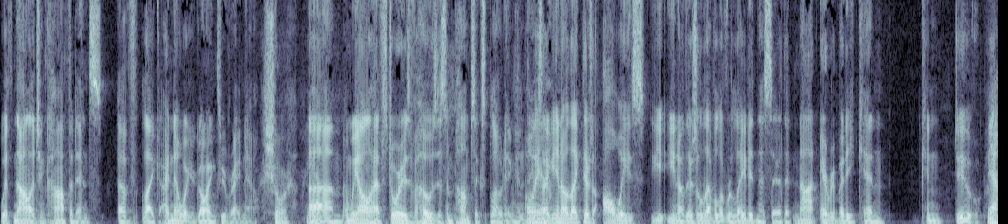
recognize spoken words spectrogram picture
with knowledge and confidence of like I know what you're going through right now. Sure. Yeah. Um, and we all have stories of hoses and pumps exploding and things Oh, yeah. like you know like there's always you, you know there's a level of relatedness there that not everybody can can do. Yeah.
